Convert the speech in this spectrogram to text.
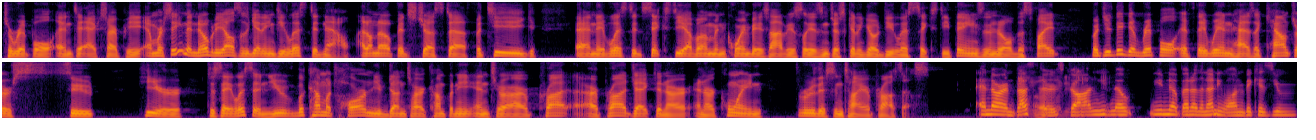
to Ripple and to XRP. And we're seeing that nobody else is getting delisted now. I don't know if it's just uh, fatigue and they've listed 60 of them, and Coinbase obviously isn't just going to go delist 60 things in the middle of this fight. But do you think that Ripple, if they win, has a counter suit here to say, listen, you look how much harm you've done to our company and to our pro- our project and our and our coin through this entire process? and our investors, do you John, you know you know better than anyone because you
